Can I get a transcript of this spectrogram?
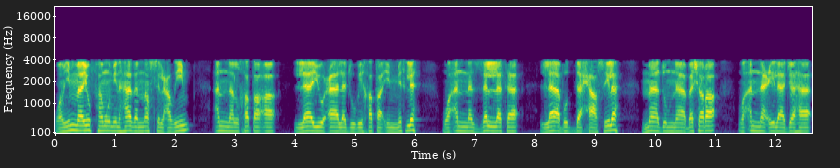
ومما يفهم من هذا النص العظيم أن الخطأ لا يعالج بخطأ مثله، وأن الزلة لا بد حاصلة ما دمنا بشرا، وأن علاجها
